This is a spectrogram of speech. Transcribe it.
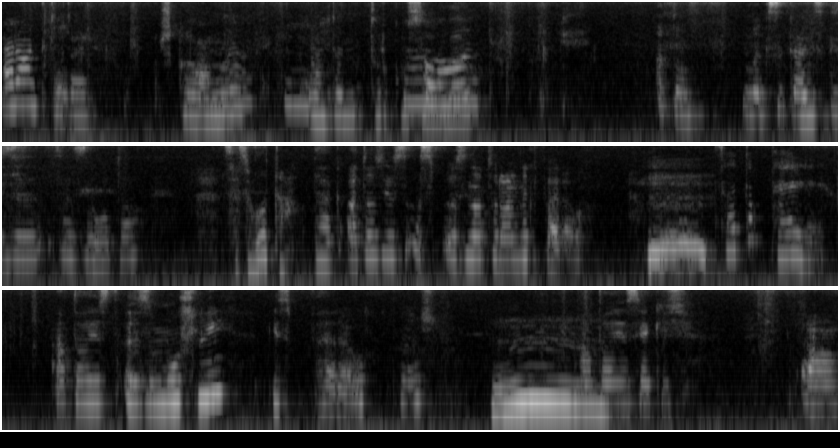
A rączki? Tutaj szklane, Rączki. mam ten turkusowy, a to meksykański z, ze złota. Ze złota. Tak, a to jest z, z naturalnych pereł. Co to pele? A to jest z muszli i z pereł też. Mm. A to jest jakiś. Um,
